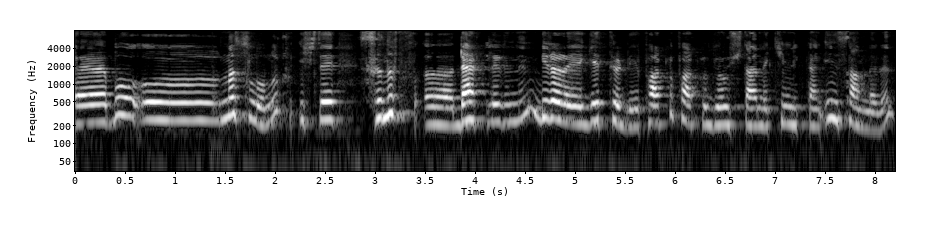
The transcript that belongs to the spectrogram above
E, bu e, nasıl olur? İşte sınıf e, dertlerinin bir araya getirdiği farklı farklı görüşten ve kimlikten insanların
